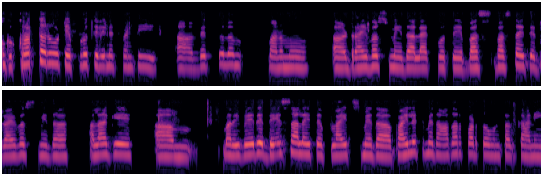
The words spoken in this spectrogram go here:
ఒక క్రొత్త రూట్ ఎప్పుడూ తెలియనటువంటి ఆ వ్యక్తులు మనము డ్రైవర్స్ మీద లేకపోతే బస్ బస్ అయితే డ్రైవర్స్ మీద అలాగే ఆ మరి వేరే దేశాలైతే ఫ్లైట్స్ మీద పైలట్ మీద ఆధారపడుతూ ఉంటాం. కానీ,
